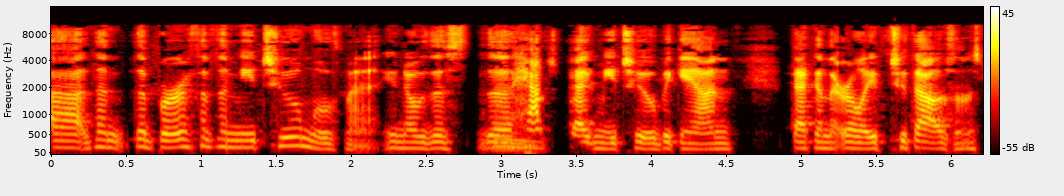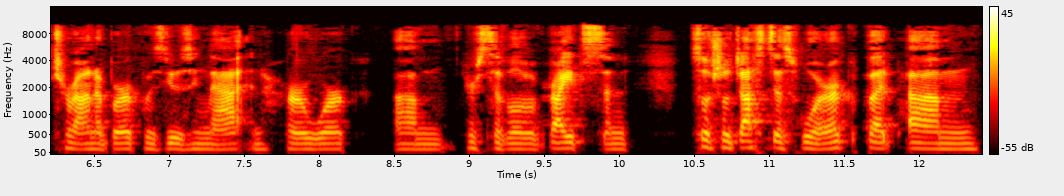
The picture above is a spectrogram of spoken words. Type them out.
uh, the the birth of the Me Too movement. You know, this the mm. hashtag Me Too began back in the early 2000s. Tarana Burke was using that in her work, um, her civil rights and social justice work. But um,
